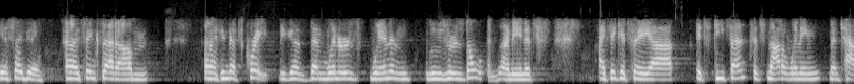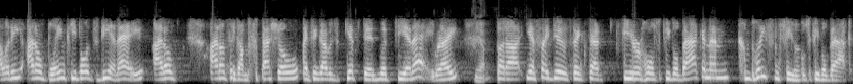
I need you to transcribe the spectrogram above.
yes, I do, and I think that um, And I think that's great because then winners win and losers don't win. I mean, it's, I think it's a, uh, it's defense. It's not a winning mentality. I don't blame people. It's DNA. I don't, I don't think I'm special. I think I was gifted with DNA, right? Yeah. But, uh, yes, I do think that fear holds people back and then complacency holds people back.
